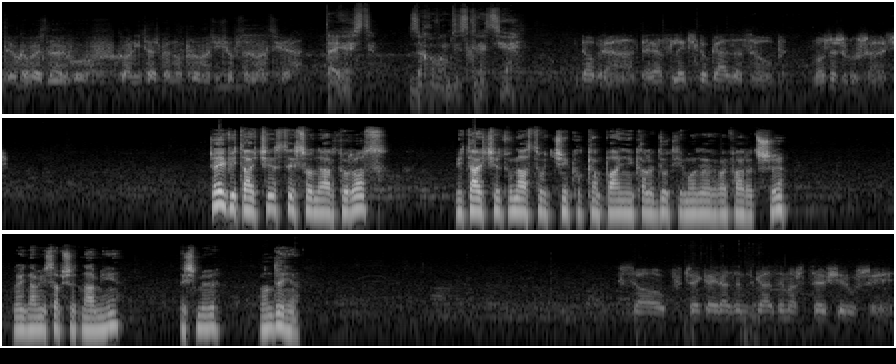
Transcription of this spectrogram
Tylko bez nerwów. Koni też będą prowadzić obserwacje. Tak jest. Zachowam dyskrecję. Dobra, teraz leć do Gaza, Soap. Możesz ruszać. Cześć, witajcie, z tej strony Arturos. Witajcie w 12 odcinku kampanii Call of Duty Modern Warfare 3. Kolejna misja przed nami. Jesteśmy w Londynie. Soap, czekaj razem z gazem, aż cel się ruszy.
